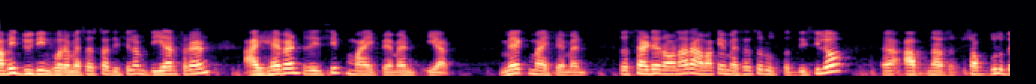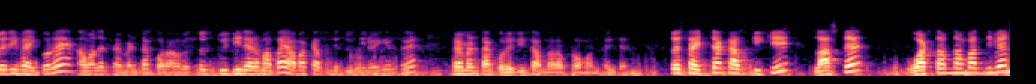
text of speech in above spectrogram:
আমি দুই দিন পরে মেসেজটা দিছিলাম dear friend I haven't receive my payment your make my payment তো সাইডের অনার আমাকে মেসেজের উত্তর দিছিল আপনার সবগুলো ভেরিফাই করে আমাদের পেমেন্টটা করা হবে। তো দুই দিনের মাথায় আমার আজকে দুই দিন হয়ে গেছে পেমেন্টটা করে দিছে, আপনারা প্রমাণ পাইছেন। তো সাইটটা কাজ কি কি? লাস্টে হোয়াটসঅ্যাপ নাম্বার দিবেন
